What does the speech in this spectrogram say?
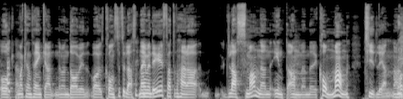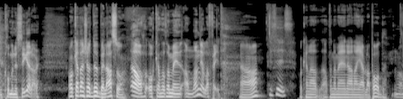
Och man kan tänka, nej men David, vad konstigt du läst. Nej men det är för att den här äh, glassmannen inte använder komman tydligen när han kommunicerar. Och att han kör dubbelasso. Ja, och han tar med en annan jävla fade. Ja, Precis. och han, att han är med en annan jävla podd. Ja.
